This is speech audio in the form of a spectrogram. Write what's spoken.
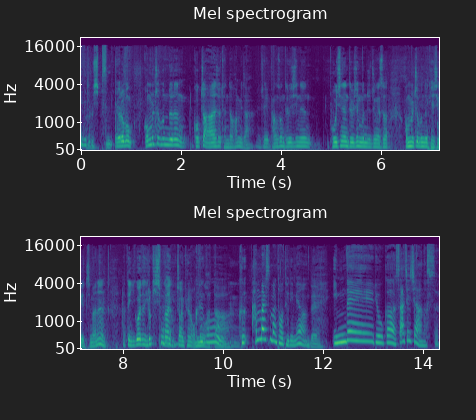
해드리고 싶습니다. 여러분 건물주분들은 걱정 안 하셔도 된다고 합니다. 저희 방송 들으시는 보시는 들으신 분들 중에서 건물주분들 계시겠지만은 하여튼 이거에 대해서 이렇게 심각하게 네. 걱정할 필요는 없는 것 그리고 같다. 그 한 말씀만 더 드리면 네. 임대료가 싸지지 않았어요.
